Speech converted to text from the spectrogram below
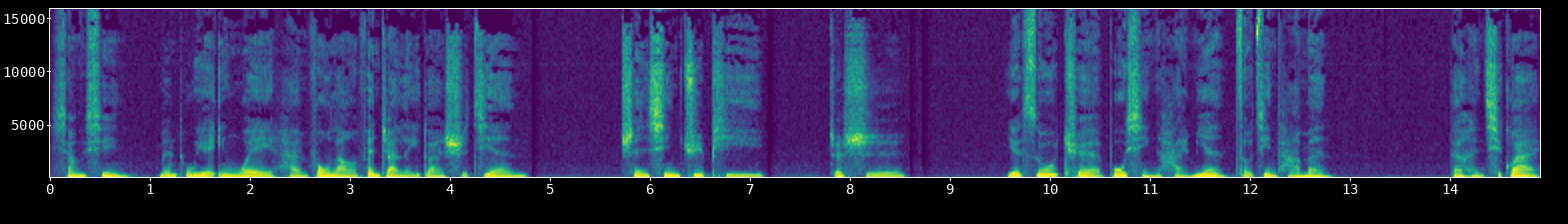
相信门徒也因为和风浪奋战了一段时间，身心俱疲。这时，耶稣却步行海面走近他们，但很奇怪，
